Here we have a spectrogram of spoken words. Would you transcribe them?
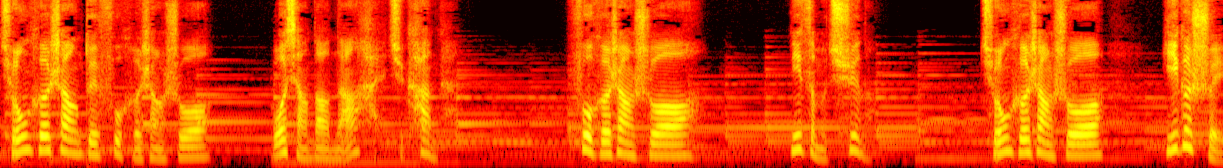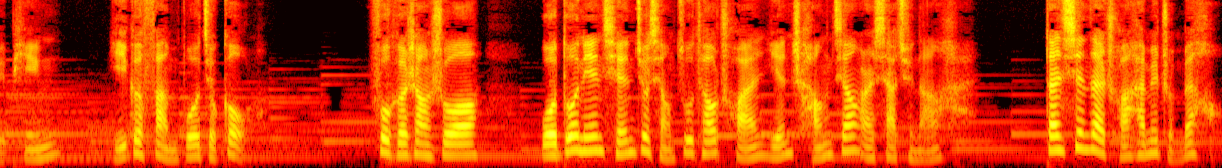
穷和尚对富和尚说：“我想到南海去看看。”富和尚说：“你怎么去呢？”穷和尚说：“一个水瓶，一个饭钵就够了。”富和尚说：“我多年前就想租条船沿长江而下去南海，但现在船还没准备好，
